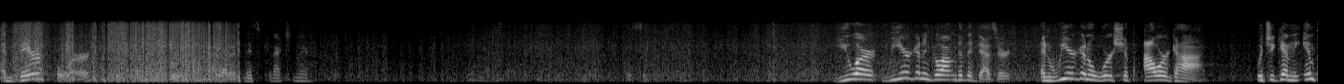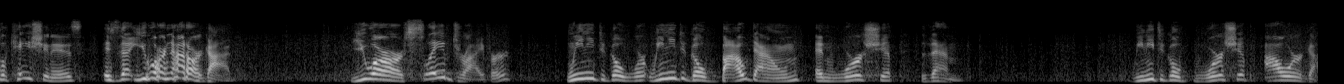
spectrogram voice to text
And therefore, Misconnection there. You are, we are going to go out into the desert and we are going to worship our God. Which again, the implication is, is that you are not our God. You are our slave driver we need to go we need to go bow down and worship them. We need to go worship our God.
